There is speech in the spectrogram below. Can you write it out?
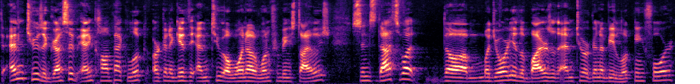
The M2's aggressive and compact look are going to give the M2 a 1 out of 1 for being stylish, since that's what the majority of the buyers of the M2 are going to be looking for.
